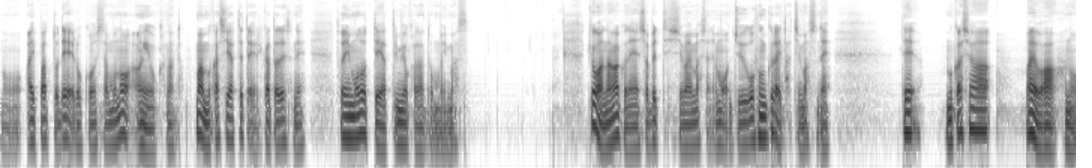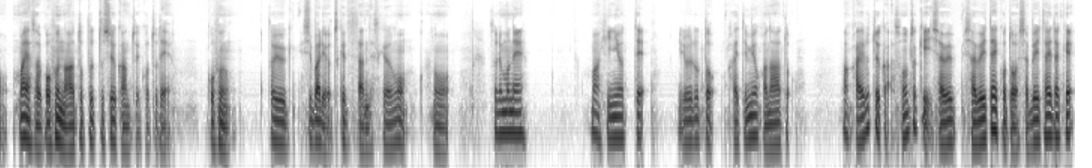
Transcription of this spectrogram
あの iPad で録音したものを上げようかなと。まあ昔やってたやり方ですね。それに戻ってやってみようかなと思います。今日は長くね、喋ってしまいましたね。もう15分くらい経ちますね。で、昔は、前は、あの、毎朝5分のアウトプット習慣ということで、5分という縛りをつけてたんですけども、あの、それもね、まあ日によっていろいろと変えてみようかなと。まあ変えるというか、その時喋りたいことを喋りたいだけ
